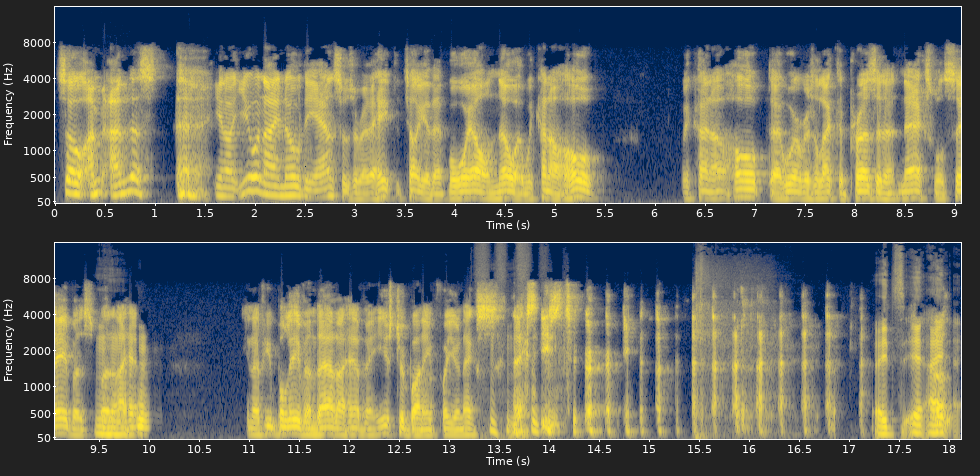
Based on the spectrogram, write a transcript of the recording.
So I'm I'm just you know you and I know the answers already. I hate to tell you that, but we all know it. We kind of hope we kind of hope that whoever's elected president next will save us. But Mhm. I have you know if you believe in that, I have an Easter bunny for you next next Easter. It's it, I.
